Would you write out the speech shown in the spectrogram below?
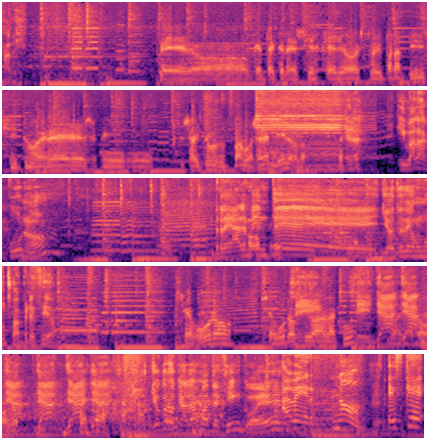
Javi. Pero, ¿qué te crees? Si es que yo estoy para ti, si tú eres mi... Soy tu... Vamos, eres mi ídolo. Era, iba la Q, ¿no? Realmente yo te tengo mucho aprecio. ¿Seguro? ¿Seguro que iba a la Q? Sí, ya, Bueno, ya, ya, ya, ya, ya. Yo creo que ha dado más de cinco, ¿eh? A ver, no, es que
